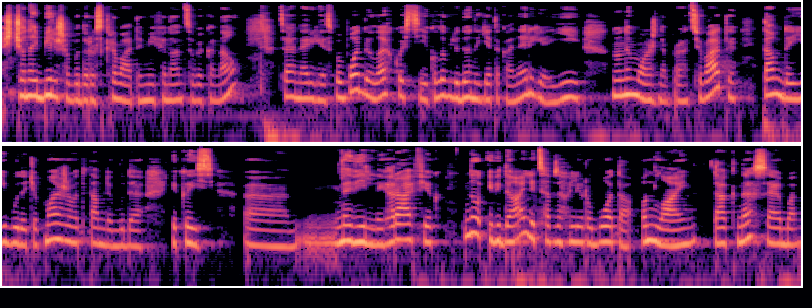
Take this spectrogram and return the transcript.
Що найбільше буде розкривати мій фінансовий канал, це енергія свободи, легкості. І коли в людини є така енергія, їй ну не можна працювати там, де її будуть обмежувати, там, де буде якийсь е, невільний графік. Ну і в ідеалі це взагалі робота онлайн, так, на себе.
